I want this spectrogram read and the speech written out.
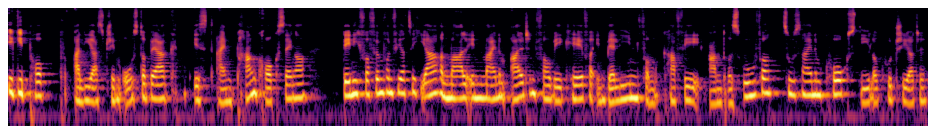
Iggy Pop alias Jim Osterberg ist ein Punkrock-Sänger, den ich vor 45 Jahren mal in meinem alten VW Käfer in Berlin vom Café Andres Ufer zu seinem Koksdealer kutschierte.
